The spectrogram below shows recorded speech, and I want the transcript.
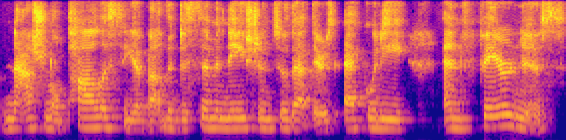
national policy about the dissemination so that there's equity and fairness,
